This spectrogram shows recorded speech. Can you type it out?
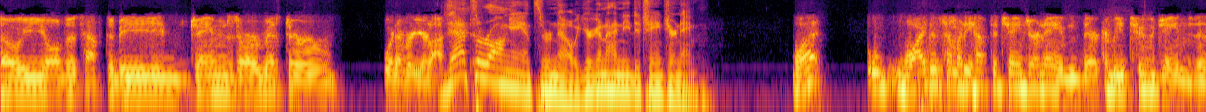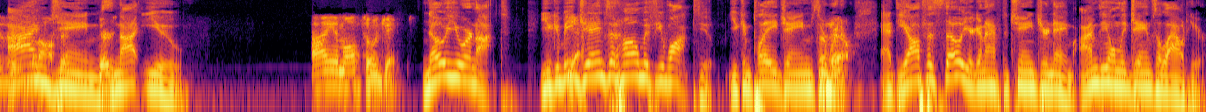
So you'll just have to be James or Mr. whatever your last That's name a wrong answer. No, you're going to need to change your name. What? Why does somebody have to change their name? There can be two Jameses. I'm office. James, There's- not you. I am also James. No, you are not. You can be Yeah. James at home if you want to. You can play James or No. whatever. At the office, though, you're going to have to change your name. I'm the only James allowed here.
